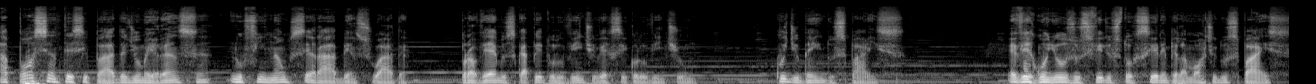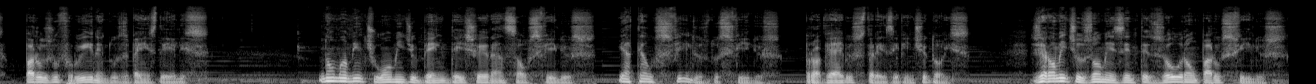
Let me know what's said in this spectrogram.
A posse antecipada de uma herança no fim não será abençoada. Provérbios capítulo 20, versículo 21. Cuide bem dos pais. É vergonhoso os filhos torcerem pela morte dos pais para usufruírem dos bens deles. Normalmente o homem de bem deixa herança aos filhos e até aos filhos dos filhos. Provérbios 13, 22. Geralmente os homens entesouram para os filhos,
